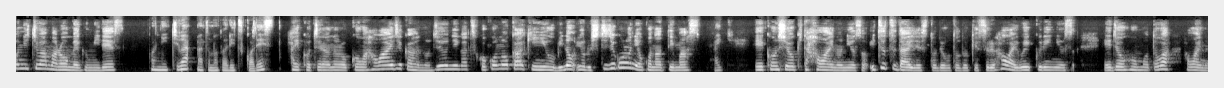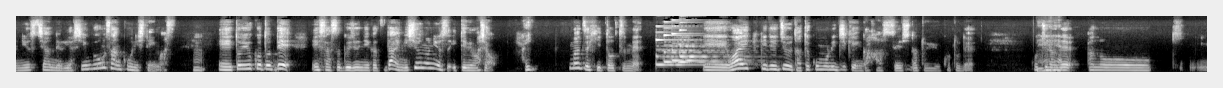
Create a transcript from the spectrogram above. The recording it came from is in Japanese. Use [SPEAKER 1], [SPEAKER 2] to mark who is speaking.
[SPEAKER 1] こんにちは、マロンめぐみです。
[SPEAKER 2] こんにちは、松本律子です。
[SPEAKER 1] はい、こちらの録音はハワイ時間の12月9日金曜日の夜7時頃に行っています。
[SPEAKER 2] はい
[SPEAKER 1] えー今週起きたハワイのニュースを5つダイジェストでお届けするハワイウィークリーニュース。えー情報元はハワイのニュースチャンネルや新聞を参考にしています。
[SPEAKER 2] うん
[SPEAKER 1] えーということで、えー早速12月第2週のニュース行ってみましょ
[SPEAKER 2] はい。
[SPEAKER 1] う。まず1つ目。えーワイキキで銃立てこもり事件が発生したということで、こちらね、あのーき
